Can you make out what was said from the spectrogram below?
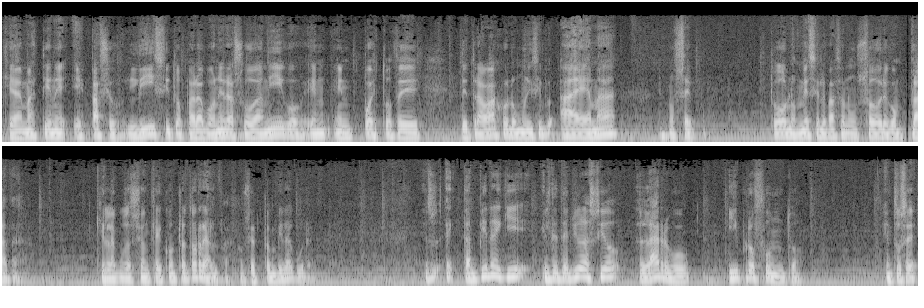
que además tiene espacios lícitos para poner a sus amigos en, puestos de, trabajo en los municipios, además, no sé, todos los meses le pasan un sobre con plata, que es la acusación que hay contra Torrealba, ¿no es cierto?, en Vitacura. Eh, también aquí el deterioro ha sido largo y profundo. Entonces,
